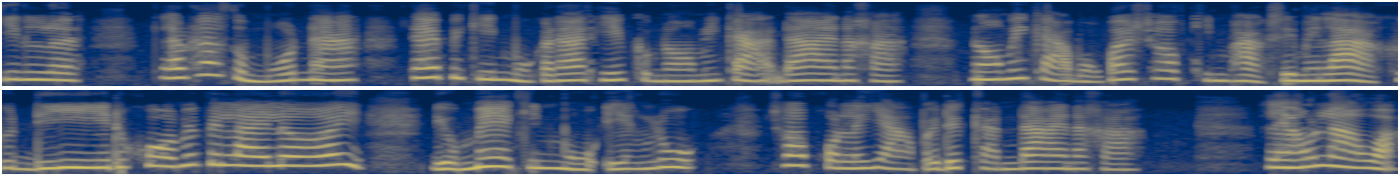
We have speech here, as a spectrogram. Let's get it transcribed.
กินเลย แล้วถ้าสมมุตินะ ได้ไปกินหมูกระทะทิพย์กับน้องมิกาได้นะคะ น้องมิกาบอกว่าชอบกินผักใช่ไหมล่ะคือดีทุกคนไม่เป็นไรเลย เดี๋ยวแม่กินหมูเองลูก ชอบคนละอย่างไปด้วยกันได้นะคะ แล้วเราอะ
